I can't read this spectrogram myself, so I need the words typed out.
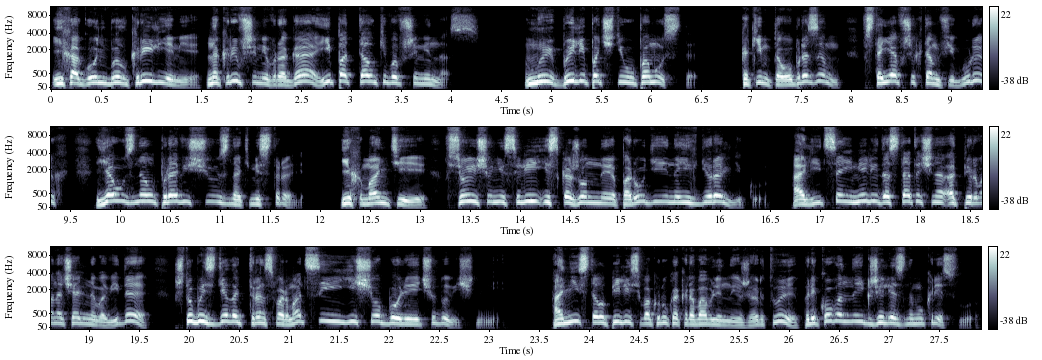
Их огонь был крыльями, накрывшими врага и подталкивавшими нас. Мы были почти у помоста. Каким-то образом, в стоявших там фигурах, я узнал правящую знать Мистрали. Их мантии все еще несли искаженные пародии на их геральдику, а лица имели достаточно от первоначального вида, чтобы сделать трансформации еще более чудовищными. Они столпились вокруг окровавленной жертвы, прикованной к железному креслу.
